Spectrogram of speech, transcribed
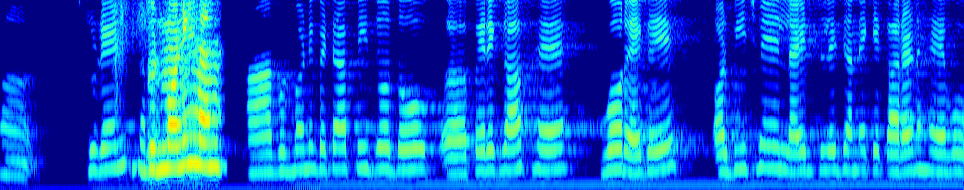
स्टूडेंट गुड मॉर्निंग मैम हाँ गुड मॉर्निंग बेटा अपनी जो दो पैराग्राफ है वो रह गए और बीच में लाइट चले जाने के कारण है वो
